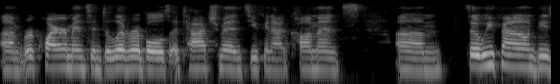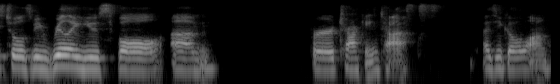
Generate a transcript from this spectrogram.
um, requirements and deliverables, attachments, you can add comments. Um, so we found these tools to be really useful um, for tracking tasks as you go along.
